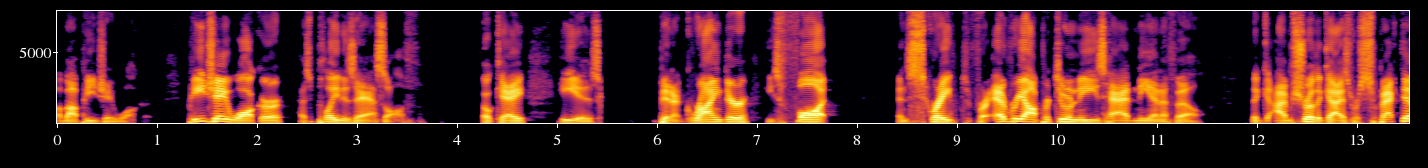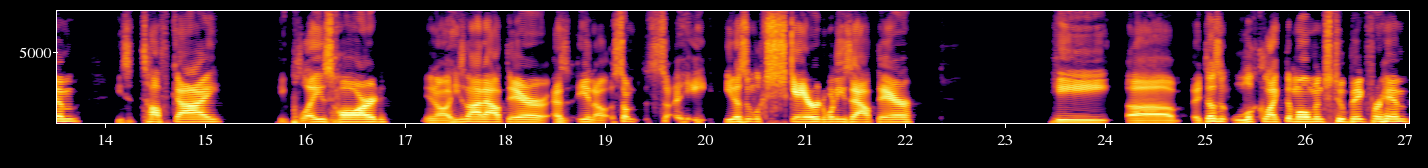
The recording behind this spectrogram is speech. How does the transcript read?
about PJ Walker. PJ Walker has played his ass off. Okay? He has been a grinder. He's fought and scraped for every opportunity he's had in the NFL. The, I'm sure the guys respect him. He's a tough guy. He plays hard. You know, he's not out there as you know. Some so he he doesn't look scared when he's out there. He uh, it doesn't look like the moment's too big for him.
